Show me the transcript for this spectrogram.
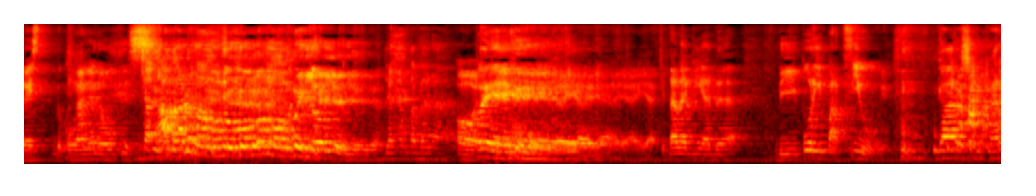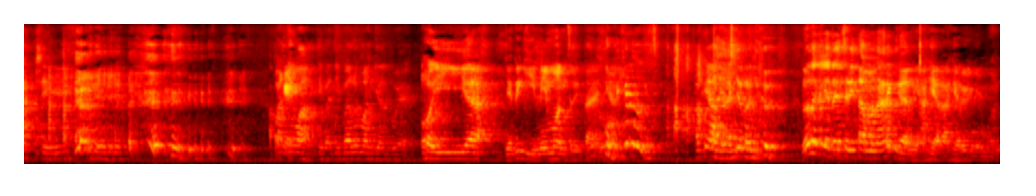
Guys, dukungannya dong. Apa lu nggak mau ngomong mau Oh iya iya iya iya. Jakarta Barat. Oh Weh. iya iya iya iya iya. Kita lagi ada di Puri Park View. Nggak harus sebut merek sih. Apa Oke. nih Wang? Tiba-tiba lu manggil gue. Oh iya, jadi gini mon ceritanya. Oke lanjut lanjut lanjut. Lo lagi ada cerita menarik gak nih akhir-akhir ini mon?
